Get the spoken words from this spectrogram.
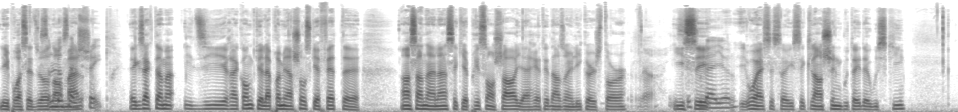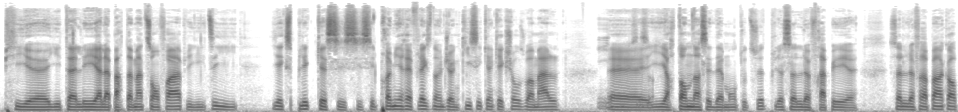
les procédures ça normales. le shake. Exactement. Il dit, il raconte que la première chose qu'il a faite euh, en s'en allant, c'est qu'il a pris son char, il a arrêté dans un liquor store. Ah, Il il s'est. Ouais, c'est ça. Il s'est clenché une bouteille de whisky. Puis euh, il est allé à l'appartement de son frère. Puis il, il explique que c'est le premier réflexe d'un junkie, c'est quand quelque chose va mal. Il- Euh, il retombe dans ses démons tout de suite. Puis là, ça l'a frappé, euh, ça l'a frappé encore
